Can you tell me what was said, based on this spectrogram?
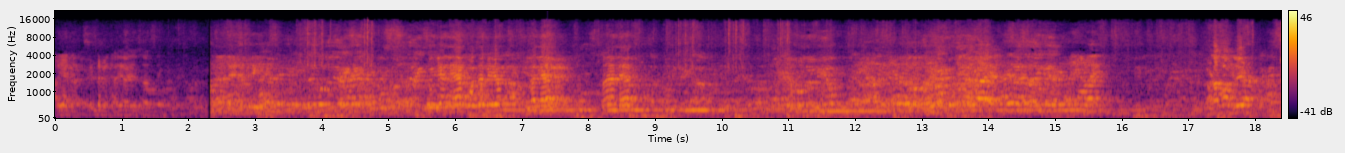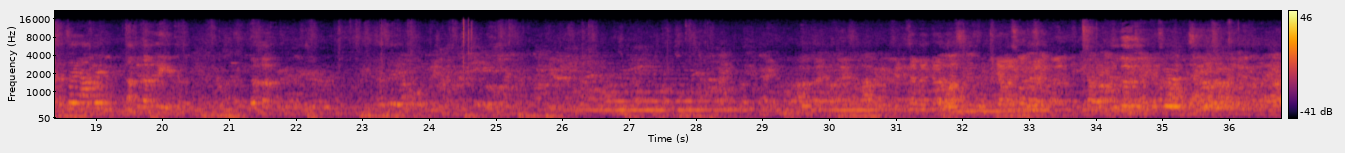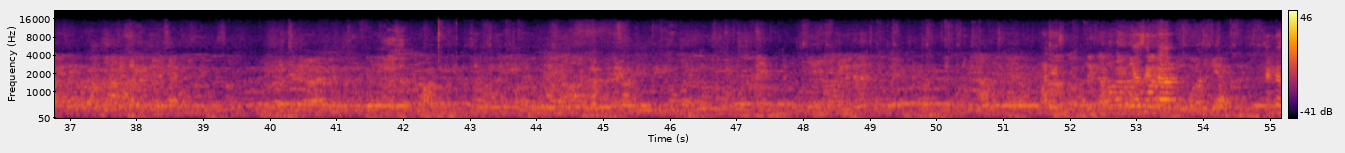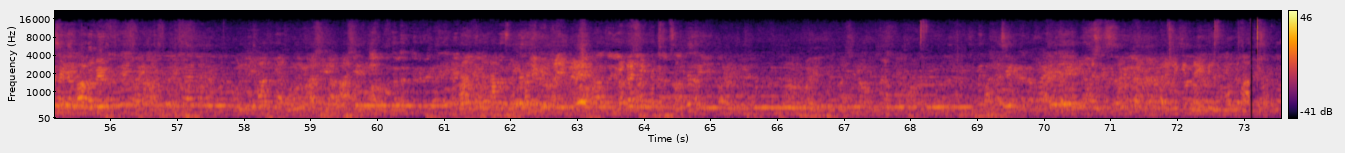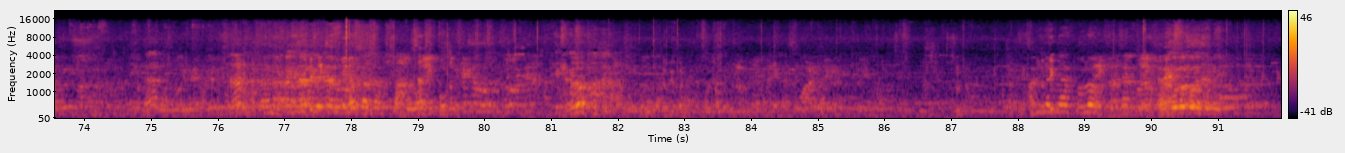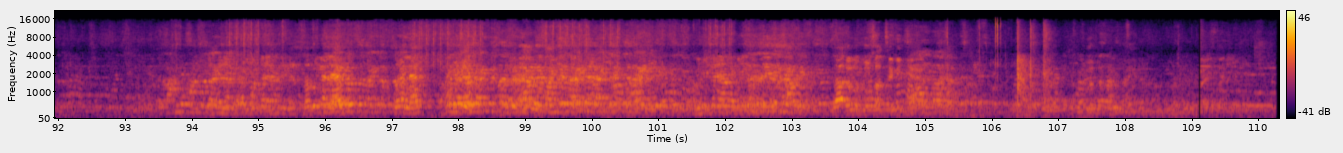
आइए sir centre में आइए आइए सर Look at left, both of you. Your left. So Center, center, follow चलो दो साथ से नहीं किया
